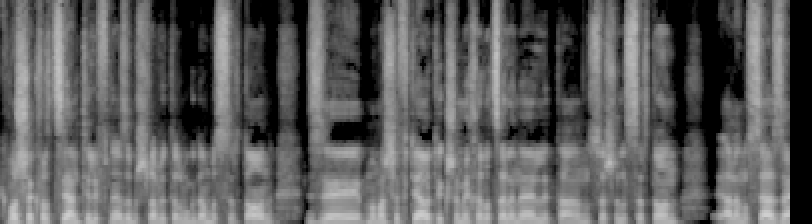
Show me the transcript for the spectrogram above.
כמו שכבר ציינתי לפני זה בשלב יותר מוקדם בסרטון, זה ממש הפתיע אותי כשמיכה רצה לנהל את הנושא של הסרטון על הנושא הזה,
